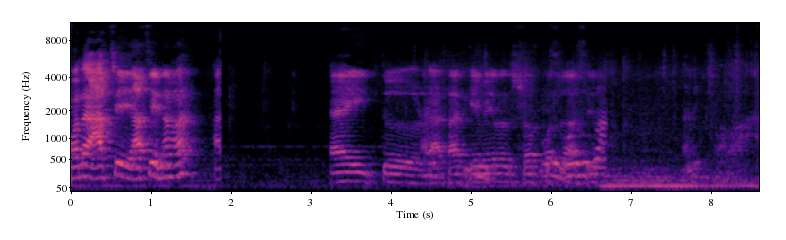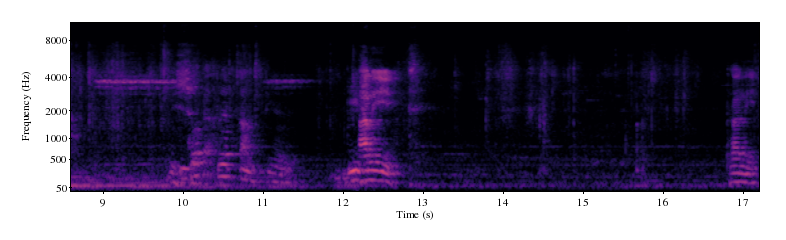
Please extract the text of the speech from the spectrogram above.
মানে আছে আছে না মা? এই তো ডাটা কেবল, সব কত আছে। আরে বাবা বিশ্বটা থানিট থানিট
